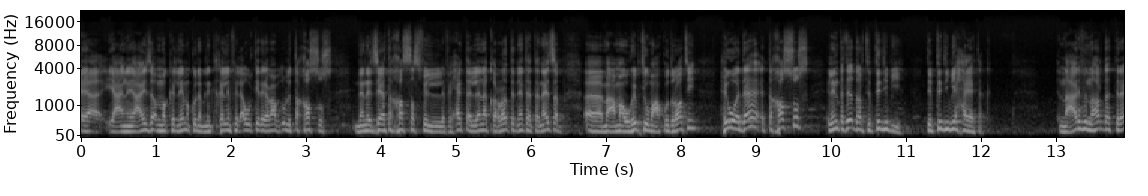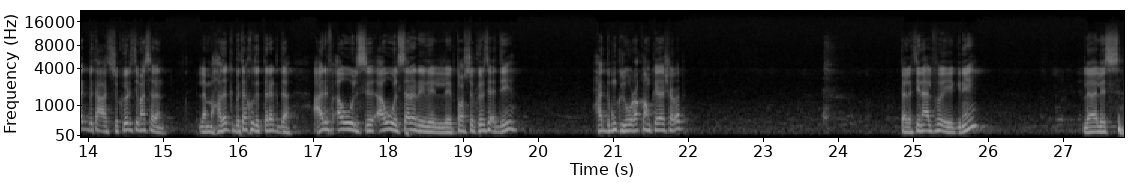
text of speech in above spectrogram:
يعني عايز أما أكلمك كنا بنتكلم في الأول كده يا جماعة بتقول التخصص إن أنا إزاي أتخصص في في الحتة اللي أنا قررت إن هي تتناسب آه، مع موهبتي ومع قدراتي هو ده التخصص اللي أنت تقدر تبتدي بيه تبتدي بيه حياتك ان عارف النهارده ال track بتاع ال security مثلا لما حضرتك بتاخد ال track ده عارف أول س... أول salary اللي بتوع ال security قد إيه؟ حد ممكن يقول رقم كده يا شباب؟ 30000 جنيه؟ لا لسه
